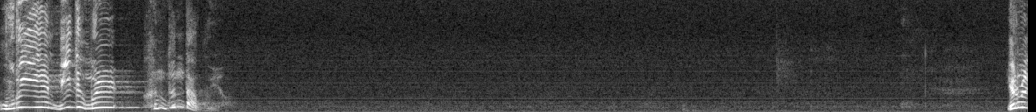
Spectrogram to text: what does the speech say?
우리의 믿음을 흔든다고요. 여러분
